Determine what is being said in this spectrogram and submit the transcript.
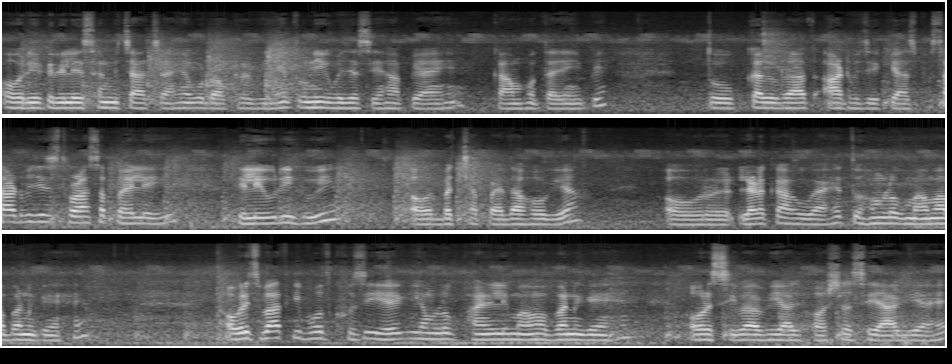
और एक रिलेशन में चाचा हैं, वो डॉक्टर भी हैं तो उन्हीं की वजह से यहाँ पे आए हैं, काम होता है यहीं पे। तो कल रात आठ बजे के आसपास, आठ बजे से थोड़ा सा पहले ही डिलीवरी हुई और बच्चा पैदा हो गया। और लड़का हुआ है तो हम लोग मामा बन गए हैं। और इस बात की बहुत खुशी है कि हम लोग फाइनली मामा बन गए हैं और शिवा भी आज हॉस्टल से आ गया है।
